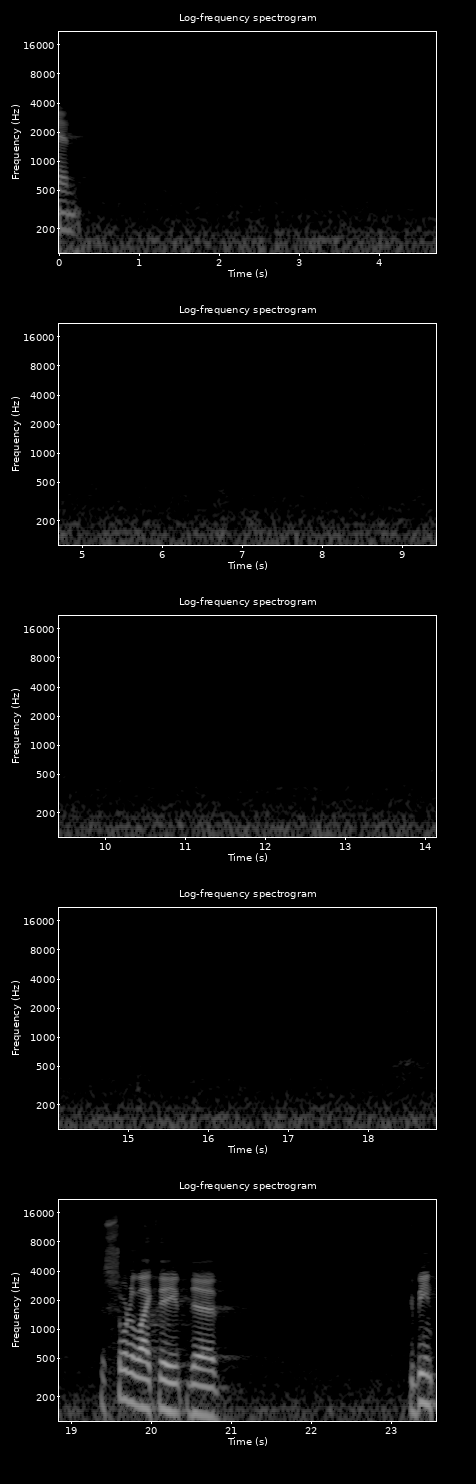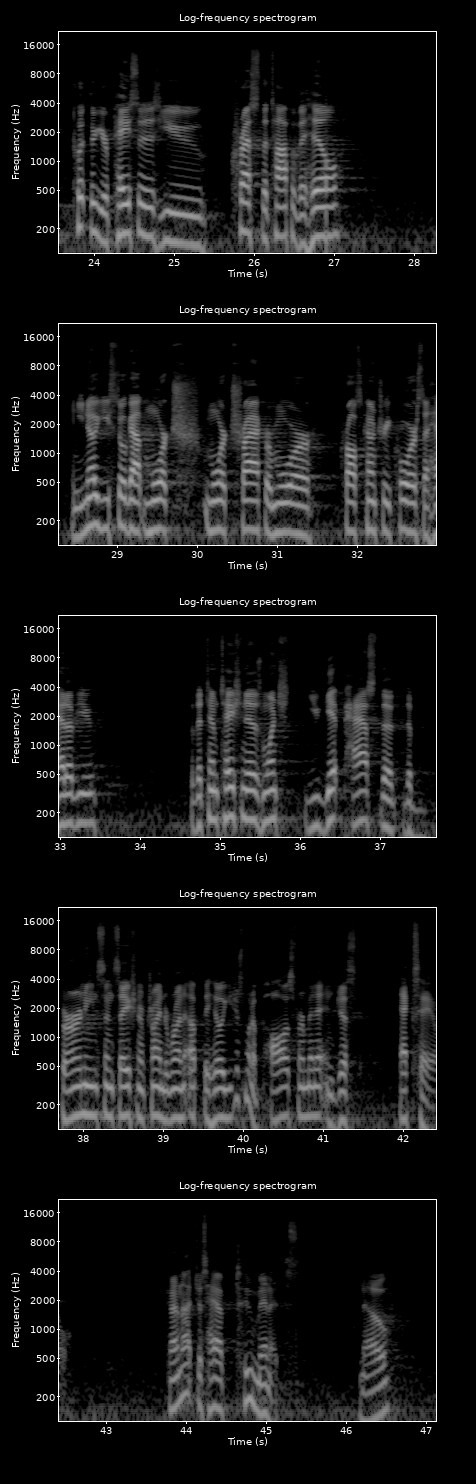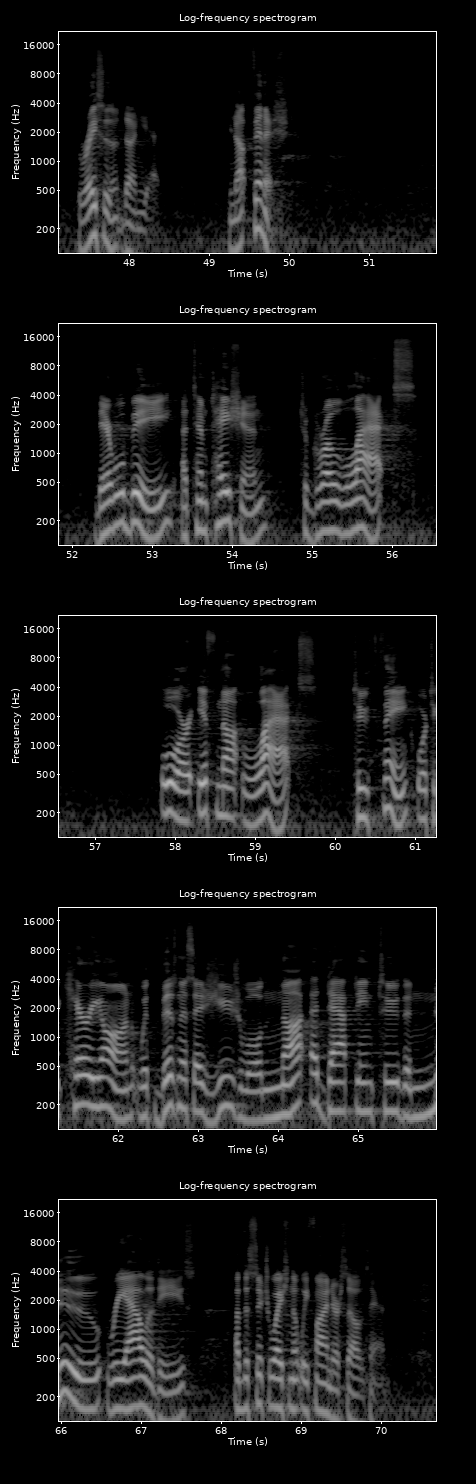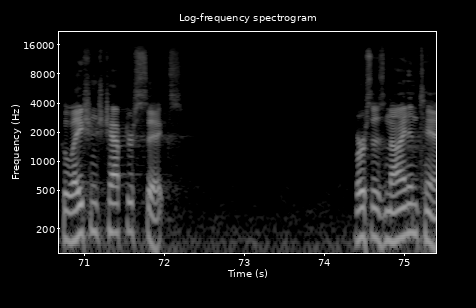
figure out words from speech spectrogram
Sort of like the, the you're being put through your paces, you crest the top of a hill, and you know you still got more, tr- more track or more cross country course ahead of you. But the temptation is once you get past the, the burning sensation of trying to run up the hill, you just want to pause for a minute and just exhale. Can I not just have two minutes? No, the race isn't done yet. You're not finished. There will be a temptation to grow lax, or if not lax, to think or to carry on with business as usual, not adapting to the new realities of the situation that we find ourselves in. Galatians chapter 6, verses 9 and 10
